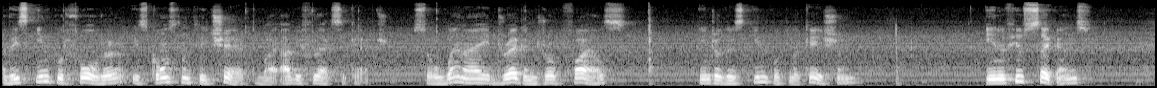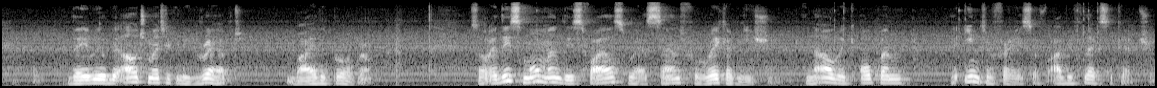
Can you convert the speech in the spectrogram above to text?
this input folder is constantly checked by ABBYY FlexiCapture. So when I drag and drop files into this input location, in a few seconds they will be automatically grabbed by the program. So at this moment these files were sent for recognition. Now we open the interface of ABBYY FlexiCapture.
